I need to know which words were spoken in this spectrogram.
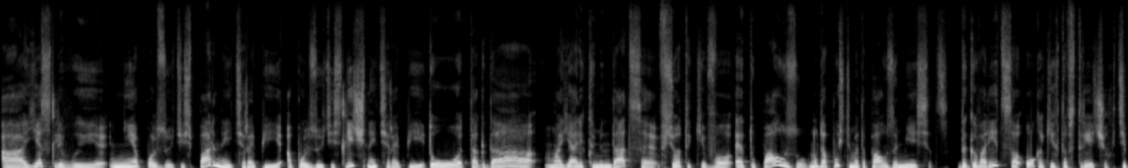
а если вы не пользуетесь парной терапией, а пользуетесь личной терапией, то тогда моя рекомендация все-таки в эту паузу, ну, допустим, это пауза месяц, договориться о каких-то встречах. Типа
